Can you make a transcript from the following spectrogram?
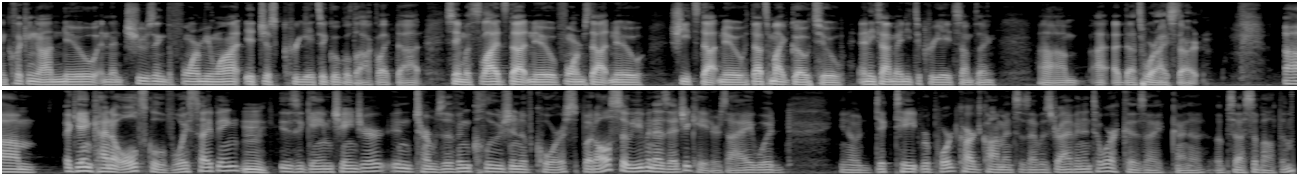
and clicking on new and then choosing the form you want, it just creates a Google Doc like that. Same with slides.new, forms.new, sheets.new. That's my go-to anytime I need to create something. Um, I, I- that's where I start. Um, again, kind of old school voice typing Mm. is a game changer in terms of inclusion, of course, but also even as educators, I would, you know, dictate report card comments as I was driving into work because I kind of obsess about them,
